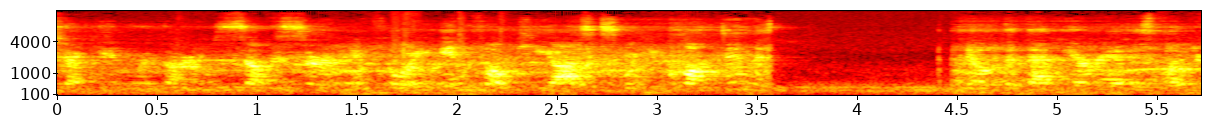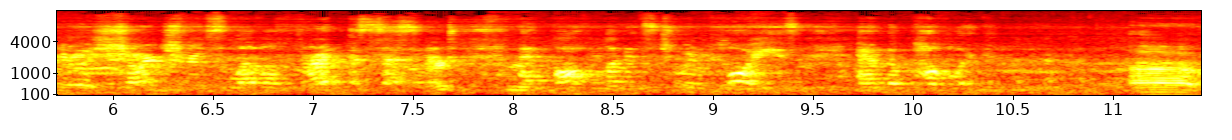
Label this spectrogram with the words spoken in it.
check in with our self-serve employee info kiosks when you clocked in this know that that area is under a chartreuse level threat assessment and off limits to employees and the public. Uh,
